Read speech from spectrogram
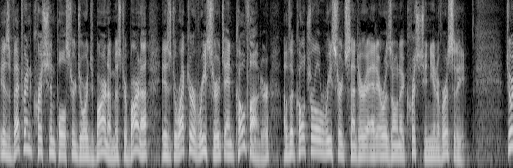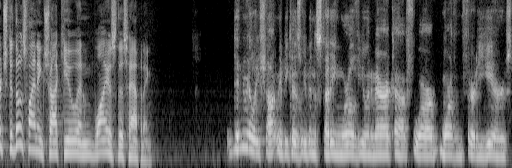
is veteran Christian pollster George Barna. Mr. Barna is Director of Research and co founder of the Cultural Research Center at Arizona Christian University. George, did those findings shock you, and why is this happening? didn't really shock me because we've been studying worldview in America for more than 30 years.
